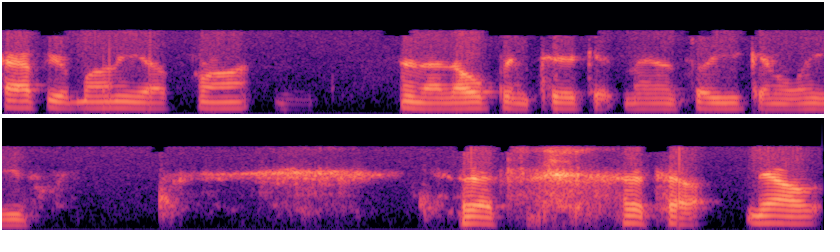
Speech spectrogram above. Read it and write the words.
half your money up front and, and an open ticket, man, so you can leave. That's that's how now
